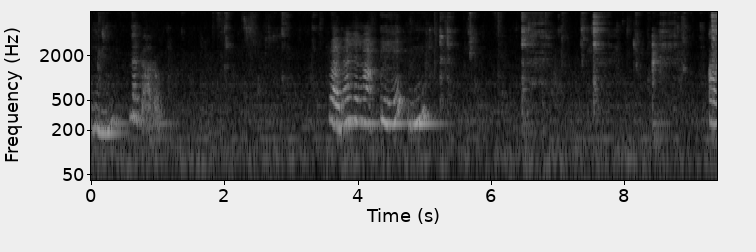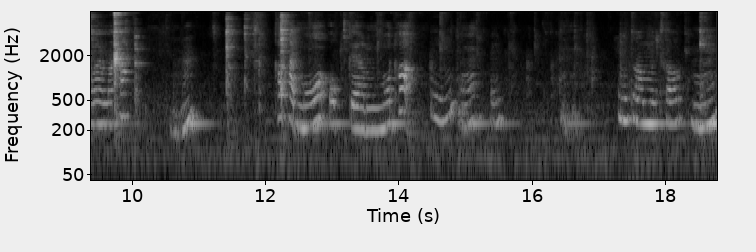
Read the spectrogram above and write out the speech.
Mm, det är bra då. Bra med det här. Mm. Mm. Och varma Mm. ข้าวผัดหมูอกเอ่อหมูทอด Mm. อืม Motor, motor. อืม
